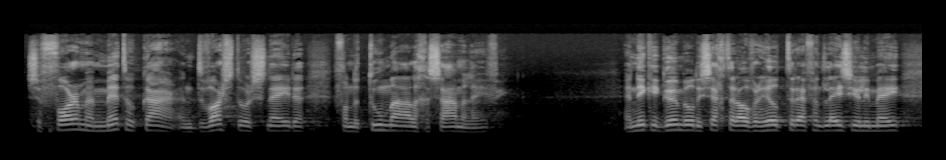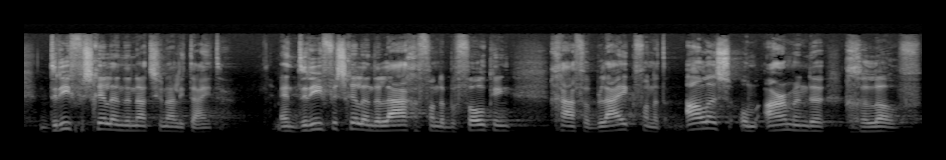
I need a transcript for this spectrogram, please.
Ze vormen met elkaar een dwarsdoorsnede van de toenmalige samenleving. En Nicky Gumbel die zegt daarover heel treffend, lezen jullie mee, drie verschillende nationaliteiten en drie verschillende lagen van de bevolking gaven blijk van het alles omarmende geloof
